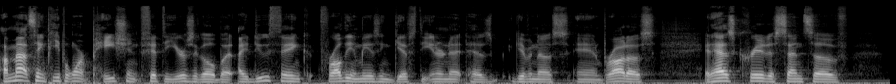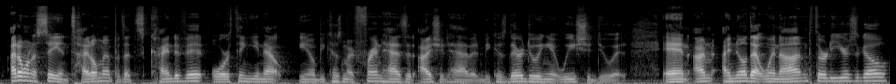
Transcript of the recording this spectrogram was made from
I'm not saying people weren't patient 50 years ago, but I do think for all the amazing gifts the internet has given us and brought us, it has created a sense of, I don't want to say entitlement, but that's kind of it, or thinking that, you know, because my friend has it, I should have it. Because they're doing it, we should do it. And I'm, I know that went on 30 years ago.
